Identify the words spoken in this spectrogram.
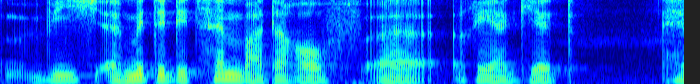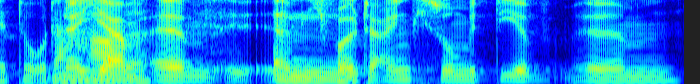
wie ich äh, Mitte Dezember darauf äh, reagiert hätte oder Naja, habe. ähm, äh, Ähm, ich wollte eigentlich so mit dir, ähm,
